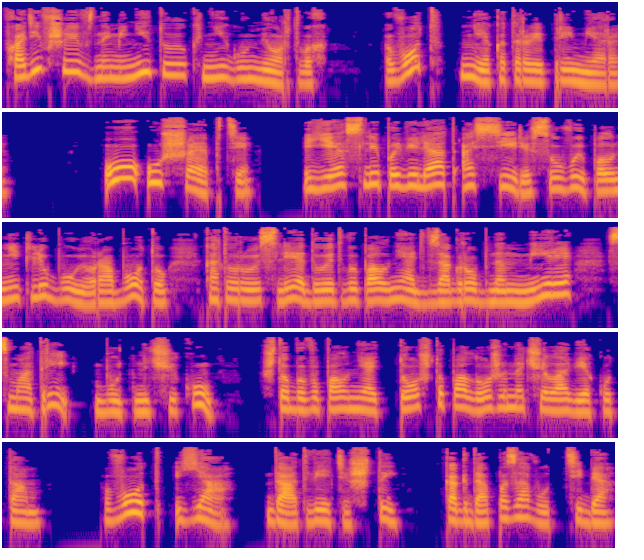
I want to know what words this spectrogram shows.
входившие в знаменитую книгу мертвых. Вот некоторые примеры. «О ушепти! Если повелят Осирису выполнить любую работу, которую следует выполнять в загробном мире, смотри, будь начеку, чтобы выполнять то, что положено человеку там. Вот я, да ответишь ты, когда позовут тебя.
